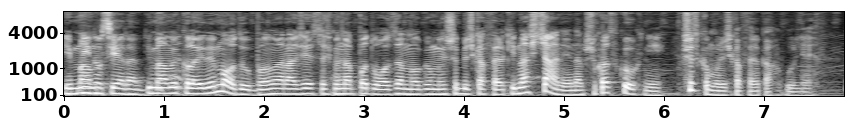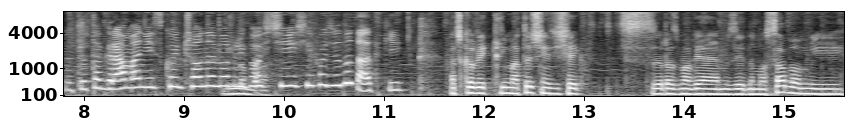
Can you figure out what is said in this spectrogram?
I mam- minus jeden. I mamy kolejny moduł, bo na razie jesteśmy na podłodze, mogą jeszcze być kafelki na ścianie, na przykład w kuchni. Wszystko może być w kafelkach ogólnie. No to ta gra ma nieskończone możliwości, jeśli chodzi o dodatki. Aczkolwiek klimatycznie dzisiaj rozmawiałem z jedną osobą i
